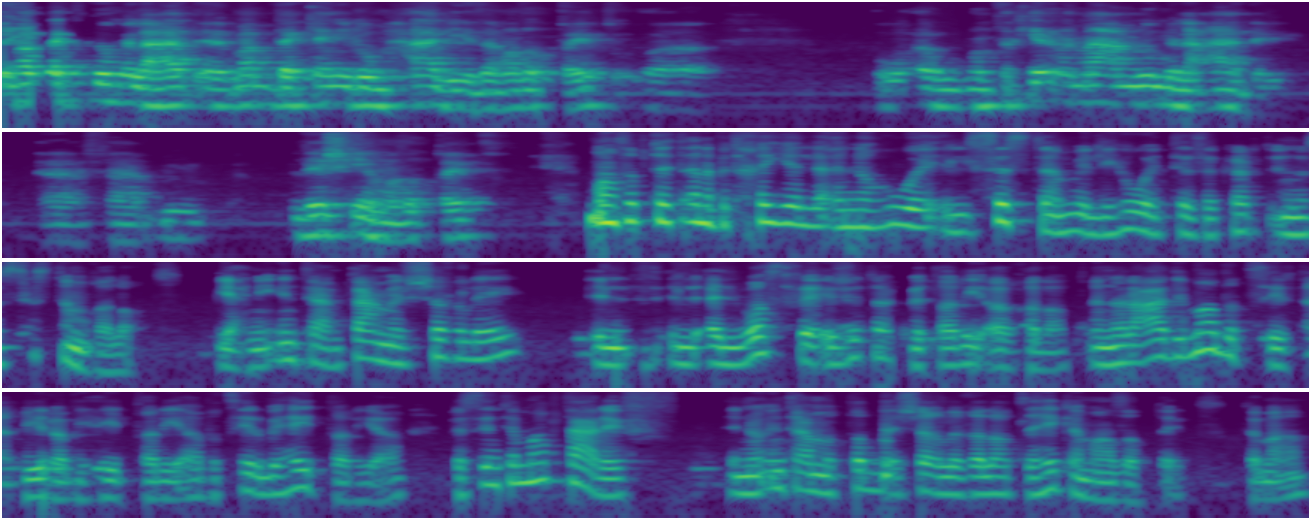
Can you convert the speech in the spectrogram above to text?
ما بدك تلوم العادة ما بدك كان يلوم حالي إذا ما ضبطت ومنطقيا أنا ما عم لوم العادة. آه، فليش هي ما ضبطت؟ ما ضبطت أنا بتخيل لأنه هو ال system اللي هو أنت ذكرت إنه ال system غلط. يعني أنت عم تعمل شغلة الوصفة إجتك بطريقة غلط. إنه العادة ما بتصير تغييرها بهي الطريقة بتصير بهي الطريقة بس أنت ما بتعرف إنه أنت عم تطبق شغلة غلط لهيك ما زبطت تمام؟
